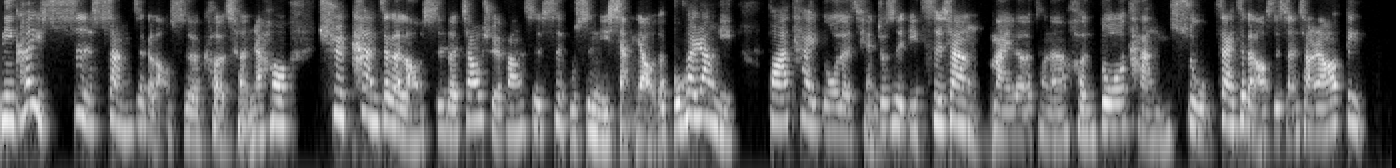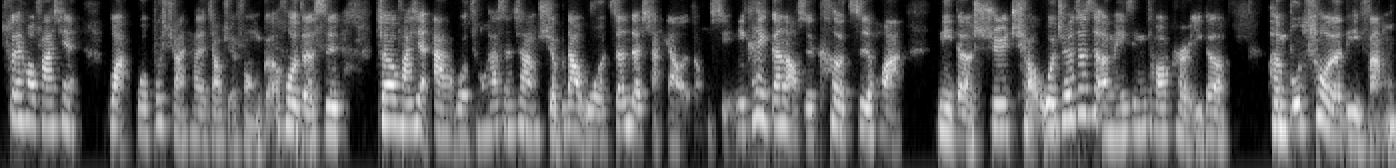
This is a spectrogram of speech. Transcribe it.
你可以试上这个老师的课程，然后去看这个老师的教学方式是不是你想要的，不会让你花太多的钱，就是一次像买了可能很多堂数在这个老师身上，然后定最后发现哇，我不喜欢他的教学风格，或者是最后发现啊，我从他身上学不到我真的想要的东西。你可以跟老师克制化你的需求，我觉得这是 Amazing Talker 一个很不错的地方。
